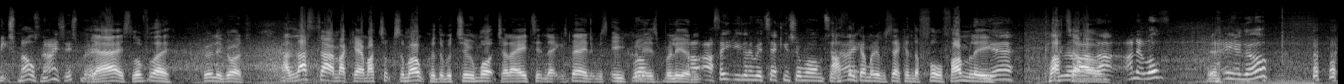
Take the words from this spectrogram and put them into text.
It smells nice, this mate. Yeah, it's lovely. Really good. And last time I came, I took some home because there were too much and I ate it next day and it was equally Well, as brilliant. I, I think you're gonna be taking some home tonight. I think I'm going to be taking the full family yeah platter like home. that, and it love. There you go.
